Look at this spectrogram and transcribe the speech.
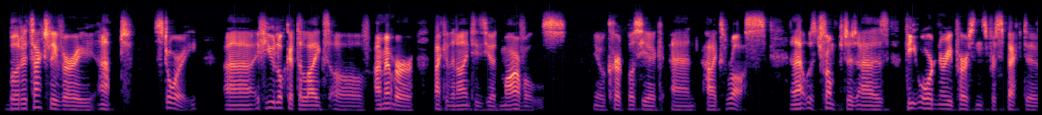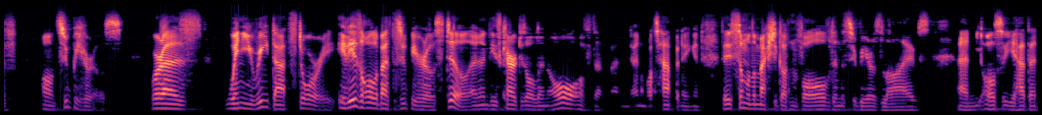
but it's actually a very apt story. Uh, if you look at the likes of, I remember back in the '90s, you had Marvels, you know, Kurt Busiek and Alex Ross, and that was trumpeted as the ordinary person's perspective on superheroes. Whereas when you read that story, it is all about the superheroes still, and these characters all in awe of them and, and what's happening. And they, some of them actually got involved in the superheroes' lives. And also, you had that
